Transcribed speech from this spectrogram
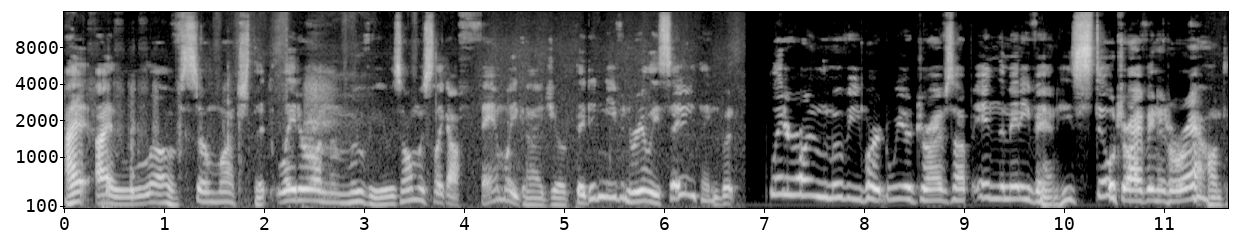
I I love so much that later on in the movie it was almost like a Family Guy joke. They didn't even really say anything, but later on in the movie, Martin Weir drives up in the minivan. He's still driving it around.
